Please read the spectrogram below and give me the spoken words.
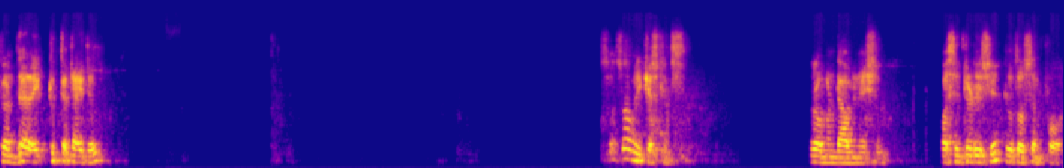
From there, I took the title. So, so many questions. Roman domination was introduced in 2004.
